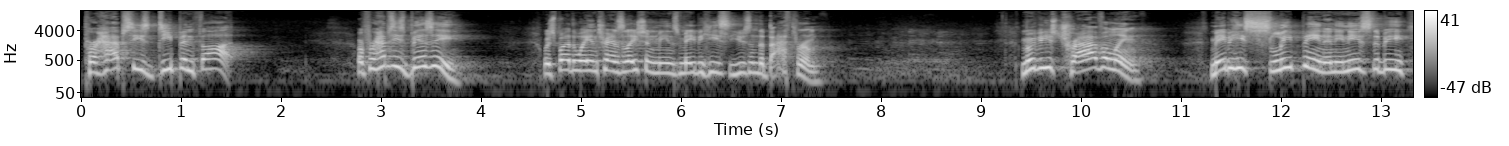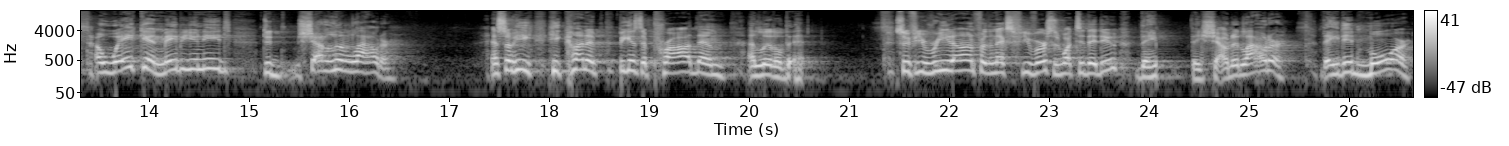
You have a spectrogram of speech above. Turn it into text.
Perhaps he's deep in thought. Or perhaps he's busy. Which, by the way, in translation means maybe he's using the bathroom. Maybe he's traveling. Maybe he's sleeping and he needs to be awakened. Maybe you need to shout a little louder. And so he, he kind of begins to prod them a little bit. So if you read on for the next few verses, what did they do? They, they shouted louder. They did more.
